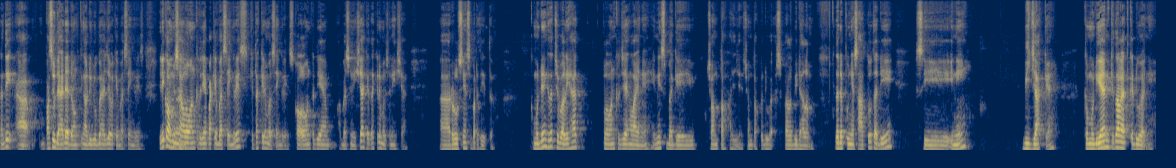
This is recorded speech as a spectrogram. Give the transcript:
nanti uh, pasti udah ada dong, tinggal dirubah aja pakai bahasa Inggris. Jadi kalau misalnya hmm. lowongan kerjanya pakai bahasa Inggris, kita kirim bahasa Inggris. Kalau lowongan kerjanya bahasa Indonesia, kita kirim bahasa Indonesia. Uh, Rules-nya seperti itu. Kemudian kita coba lihat lowongan kerja yang lain ya. Ini sebagai contoh aja, contoh kedua supaya lebih dalam. Kita ada punya satu tadi si ini bijak ya. Kemudian kita lihat kedua nih.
